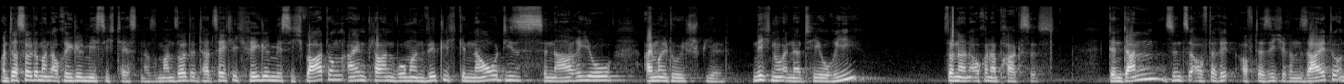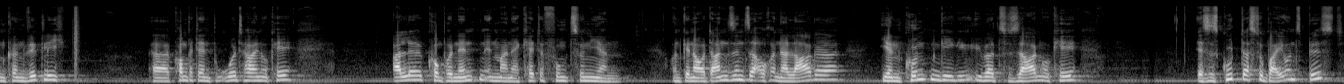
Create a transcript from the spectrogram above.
Und das sollte man auch regelmäßig testen. Also man sollte tatsächlich regelmäßig Wartungen einplanen, wo man wirklich genau dieses Szenario einmal durchspielt. Nicht nur in der Theorie, sondern auch in der Praxis. Denn dann sind sie auf der, auf der sicheren Seite und können wirklich äh, kompetent beurteilen, okay, alle Komponenten in meiner Kette funktionieren. Und genau dann sind sie auch in der Lage, ihren Kunden gegenüber zu sagen, okay, es ist gut, dass du bei uns bist,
